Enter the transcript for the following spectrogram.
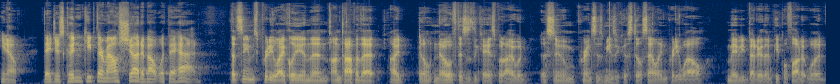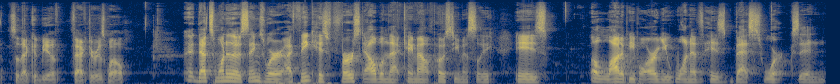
you know they just couldn't keep their mouth shut about what they had. That seems pretty likely. And then on top of that, I don't know if this is the case, but I would assume Prince's music is still selling pretty well, maybe better than people thought it would. So that could be a factor as well. Uh, That's one of those things where I think his first album that came out posthumously is a lot of people argue one of his best works, and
